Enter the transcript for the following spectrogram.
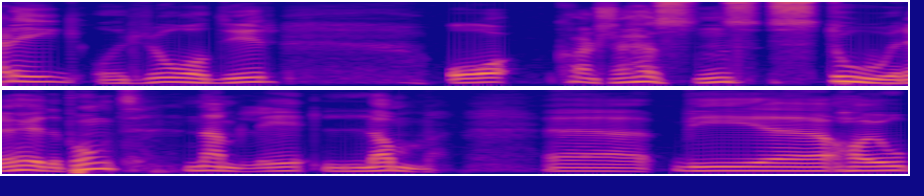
elg og rådyr. Og kanskje høstens store høydepunkt, nemlig lam. Eh, vi eh, har jo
